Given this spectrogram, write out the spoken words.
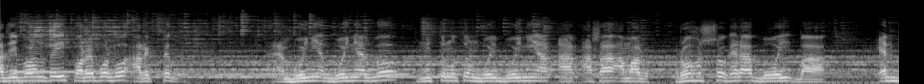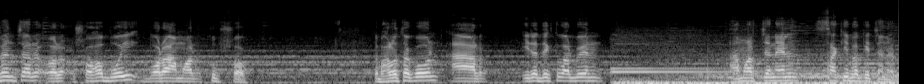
আজ এই পর্যন্তই। পরের পর্ব আরেকটা বই নিয়ে বই নিয়ে আসব। নিত্য নতুন বই বই নিয়ে আসা আমার রহস্য ঘেরা বই বা অ্যাডভেঞ্চার সহ বই পড়া আমার খুব শখ। তো ভালো থাকুন, আর এটা দেখতে পারবেন আমার চ্যানেল সাকিবাকি channel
